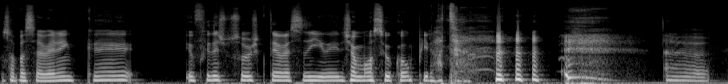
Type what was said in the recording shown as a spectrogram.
Só para saberem que eu fui das pessoas que teve essa ideia de chamar o seu cão pirata. uh,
